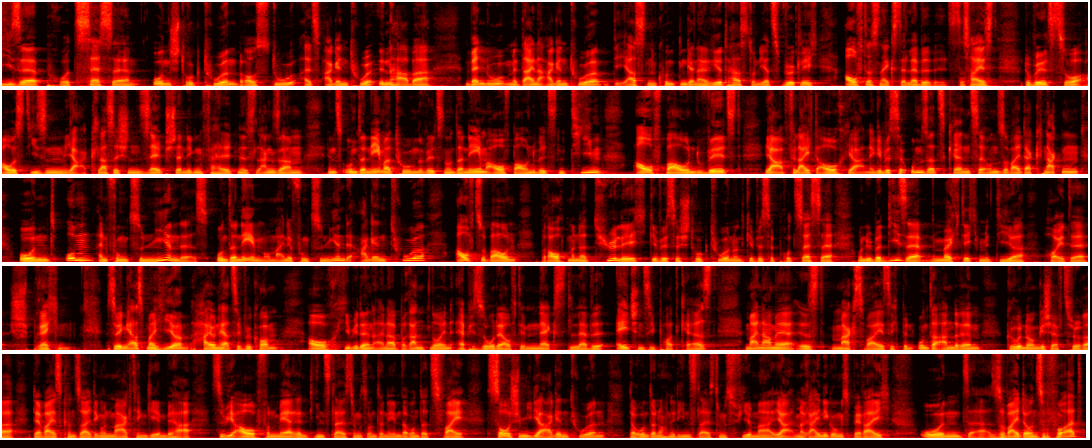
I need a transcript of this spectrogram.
diese Prozesse und Strukturen brauchst du als Agenturinhaber, wenn du mit deiner Agentur die ersten Kunden generiert hast und jetzt wirklich auf das nächste Level willst. Das heißt, du willst so aus diesem ja, klassischen selbstständigen Verhältnis langsam ins Unternehmertum, du willst ein Unternehmen aufbauen, du willst ein Team aufbauen, du willst ja vielleicht auch ja eine gewisse Umsatzgrenze und so weiter knacken und um ein funktionierendes Unternehmen, um eine funktionierende Agentur aufzubauen, braucht man natürlich gewisse Strukturen und gewisse Prozesse und über diese möchte ich mit dir heute sprechen. Deswegen erstmal hier, hi und herzlich willkommen, auch hier wieder in einer brandneuen Episode auf dem Next Level Agency Podcast. Mein Name ist Max Weiß, ich bin unter anderem Gründer und Geschäftsführer der Weiß Consulting und Marketing GmbH sowie auch von mehreren Dienstleistungsunternehmen, darunter zwei Social Media Agenturen, darunter noch eine Dienstleistungsfirma ja, im Reinigungsbereich und äh, so weiter und so fort.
